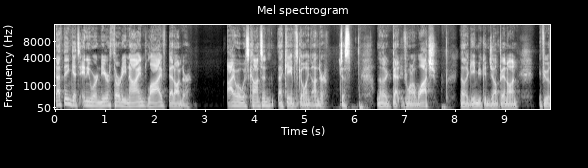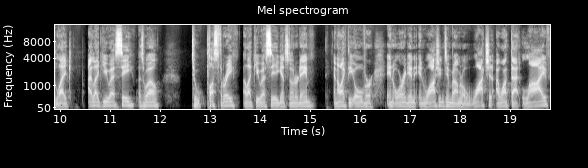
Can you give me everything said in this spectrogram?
That thing gets anywhere near 39 live, bet under. Iowa, Wisconsin, that game's going under. Just another bet if you want to watch. Another game you can jump in on if you would like. I like USC as well to plus three. I like USC against Notre Dame. And I like the over in Oregon in Washington, but I'm going to watch it. I want that live.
